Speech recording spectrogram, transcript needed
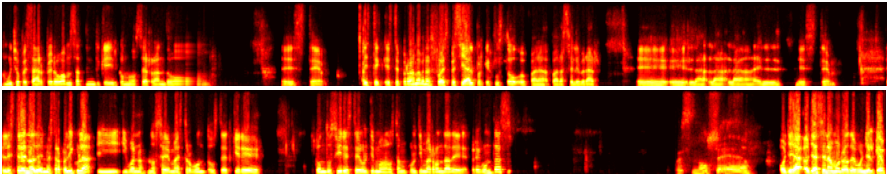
mucho pesar, pero vamos a tener que ir como cerrando este, este, este programa. Bueno, fue especial porque justo para, para celebrar eh, eh, la, la, el, este, el estreno de nuestra película. Y, y bueno, no sé, maestro Bunt, ¿usted quiere conducir este último, esta última ronda de preguntas? Pues no sé. O ya, o ya se enamoró de Buñuel. Que,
